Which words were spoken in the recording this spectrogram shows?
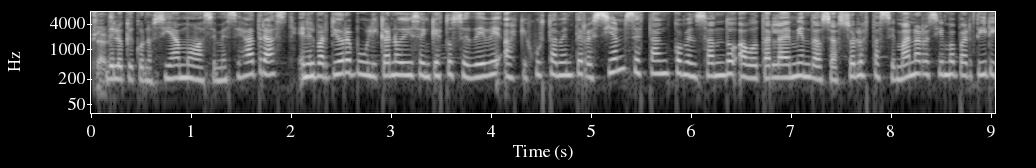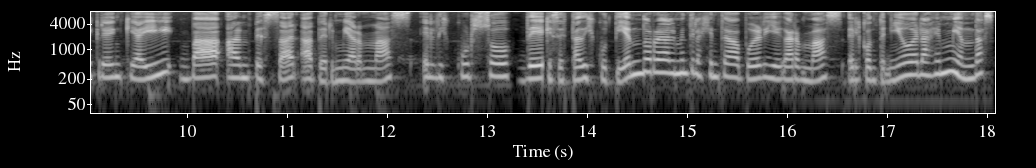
de lo que conocíamos hace meses atrás. En el Partido Republicano dicen que esto se debe a que justamente recién se están comenzando a votar la enmienda, o sea, solo esta semana recién va a partir y creen que ahí va a empezar a permear más el discurso de que se está discutiendo realmente la gente va a poder llegar más el contenido de las enmiendas.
